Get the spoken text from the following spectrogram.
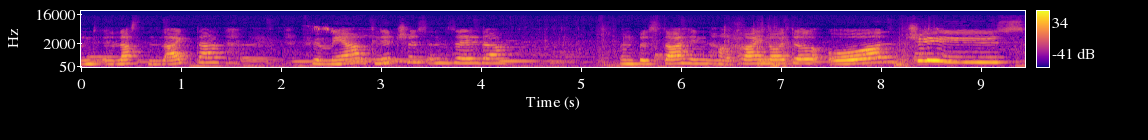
und äh, lasst ein Like da für mehr Glitches in Zelda. Und bis dahin haut rein, Leute, und tschüss!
